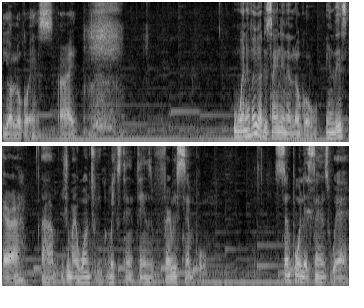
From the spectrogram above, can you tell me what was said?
your logo is all right? Whenever you are designing a logo in this era um, you might want to make things very simple. Simple in the sense where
